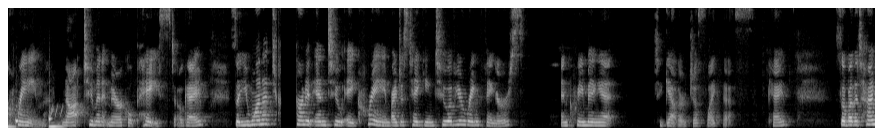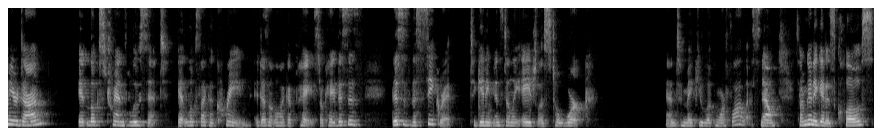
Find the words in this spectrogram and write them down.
cream, not two minute miracle paste. Okay? So you want to turn it into a cream by just taking two of your ring fingers and creaming it together just like this, okay? So by the time you're done, it looks translucent. It looks like a cream. It doesn't look like a paste, okay? This is, this is the secret to getting Instantly Ageless to work and to make you look more flawless. Now, so I'm gonna get as close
